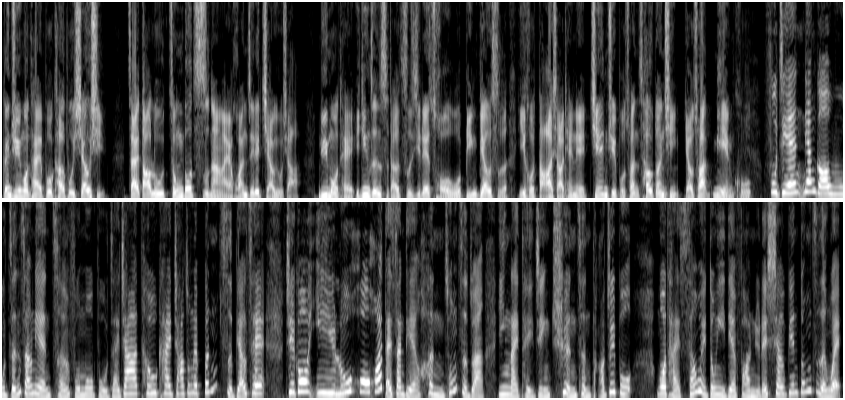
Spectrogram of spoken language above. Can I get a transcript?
根据我台不靠谱消息，在大陆众多直男癌患者的教育下，女模特已经认识到自己的错误，并表示以后大夏天的坚决不穿超短裙，要穿棉裤。福建两个无证少年趁父母不在家偷开家中的奔驰飙车，结果一路火花带闪电横冲直撞，引来特警全程大追捕。我台稍微懂一点法律的小编东子认为，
